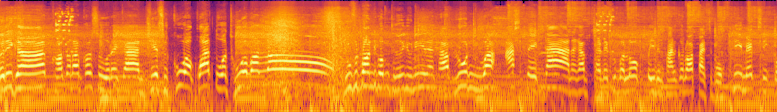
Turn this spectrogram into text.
วัสดีครับ ขอต้อนรับเข้าสู่รายการเชียร์สุดขั้วคว้าตัวทัวร์บอลโลกดูฟุตบอลที่ผมถืออยู่นี่นะครับ รุ่นว่าอัสเตกานะครับใช้ในฟุตบอลโลกปี 1986 ที่เม็กซิโก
